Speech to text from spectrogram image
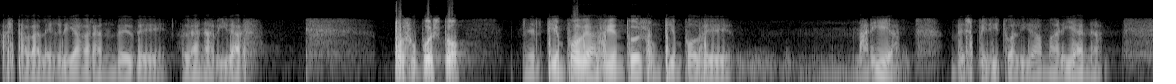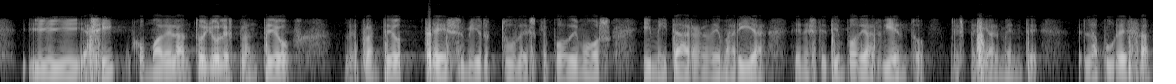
hasta la alegría grande de la Navidad. Por supuesto, el tiempo de Adviento es un tiempo de María, de espiritualidad mariana. Y así, como adelanto, yo les planteo, les planteo tres virtudes que podemos imitar de María en este tiempo de Adviento, especialmente. La pureza,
